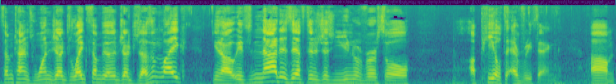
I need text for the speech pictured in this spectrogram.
Sometimes one judge likes something the other judge doesn't like. You know, it's not as if there's just universal appeal to everything. Um,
